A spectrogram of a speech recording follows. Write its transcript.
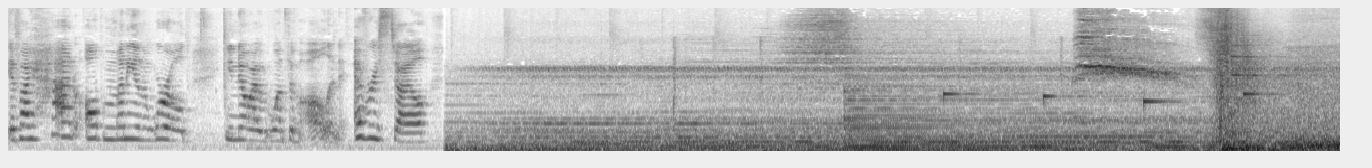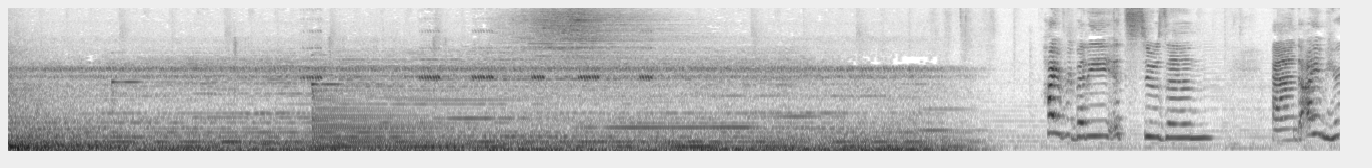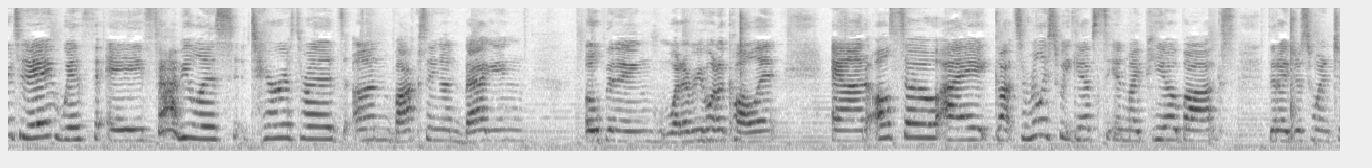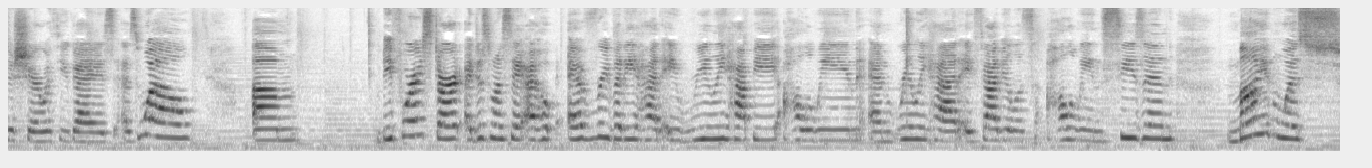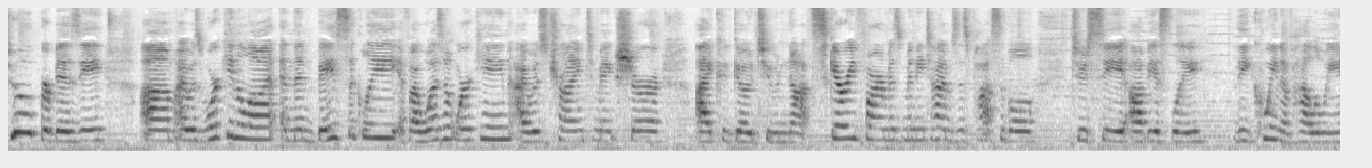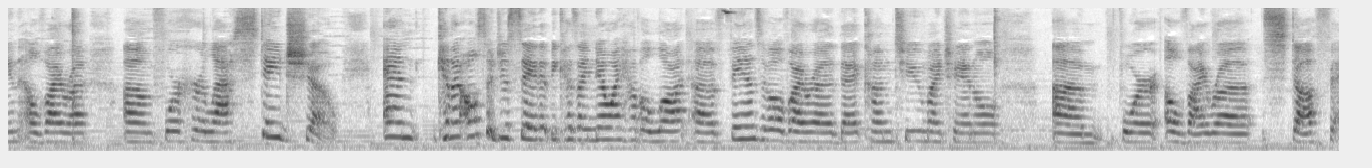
if I had all the money in the world, you know I would want them all in every style. Hi everybody, it's Susan, and I am here today with a fabulous Terror Threads unboxing, unbagging, opening, whatever you want to call it. And also I got some really sweet gifts in my P.O. box that I just wanted to share with you guys as well. Um, before I start, I just want to say I hope everybody had a really happy Halloween and really had a fabulous Halloween season. Mine was super busy. Um, I was working a lot and then basically if I wasn't working I was trying to make sure I could go to Knott's Scary Farm as many times as possible to see obviously the queen of Halloween, Elvira, um, for her last stage show. And can I also just say that because I know I have a lot of fans of Elvira that come to my channel um, for Elvira stuff,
